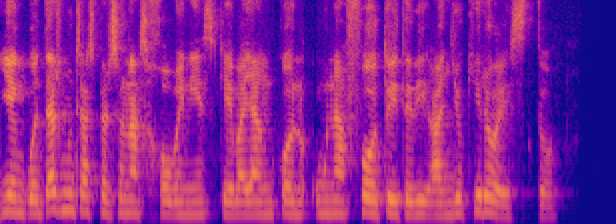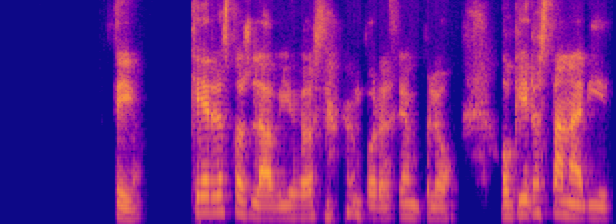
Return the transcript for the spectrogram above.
Y encuentras muchas personas jóvenes que vayan con una foto y te digan, yo quiero esto. Sí, quiero estos labios, por ejemplo, o quiero esta nariz.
